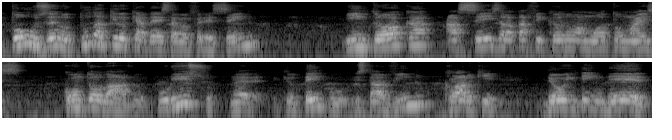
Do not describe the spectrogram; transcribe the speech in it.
Estou usando tudo aquilo que a 10 está me oferecendo e em troca a 6 ela está ficando uma moto mais controlável. Por isso né, que o tempo está vindo, claro que deu a entender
